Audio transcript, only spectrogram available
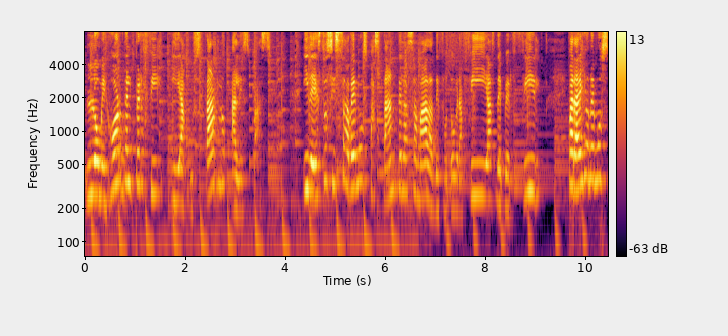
lo mejor del perfil y ajustarlo al espacio. Y de esto sí sabemos bastante las amadas de fotografías, de perfil. Para ello hemos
